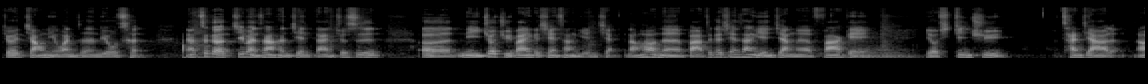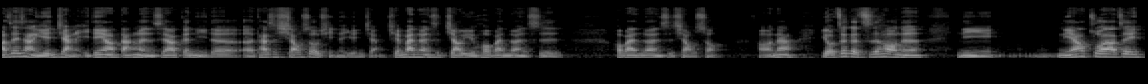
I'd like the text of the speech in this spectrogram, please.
就会教你完整的流程。那这个基本上很简单，就是呃你就举办一个线上演讲，然后呢把这个线上演讲呢发给有兴趣参加的人，然后这场演讲一定要当然是要跟你的呃它是销售型的演讲，前半段是教育，后半段是后半段是销售。好，那有这个之后呢，你。你要做到这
